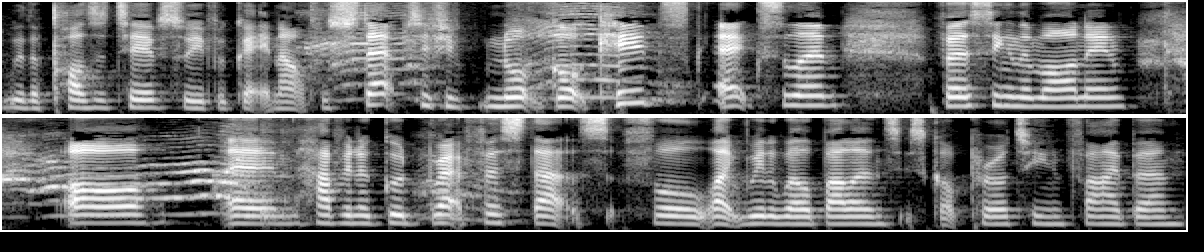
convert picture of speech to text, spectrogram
with a positive. So either getting out for steps if you've not got kids, excellent, first thing in the morning, or um, having a good breakfast that's full, like really well balanced. It's got protein, fibre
